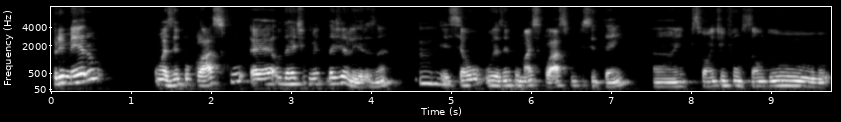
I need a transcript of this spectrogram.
Primeiro, um exemplo clássico é o derretimento das geleiras, né? Uhum. Esse é o, o, exemplo mais clássico que se tem, uh, principalmente em função do,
